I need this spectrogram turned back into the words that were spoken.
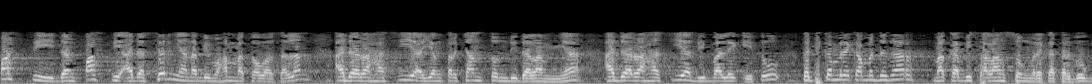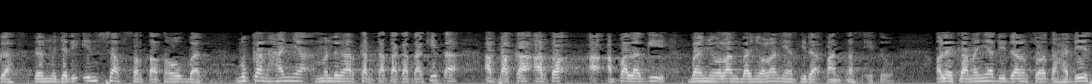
pasti dan pasti ada sirnya Nabi Muhammad SAW ada rahasia yang tercantum di dalamnya ada rahasia di balik itu. Ketika mereka mendengar maka bisa langsung mereka tergugah dan menjadi insaf serta taubat. Bukan hanya mendengarkan kata-kata kita apakah atau apalagi banyolan-banyolan yang tidak pantas itu. Oleh karenanya di dalam suatu hadis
